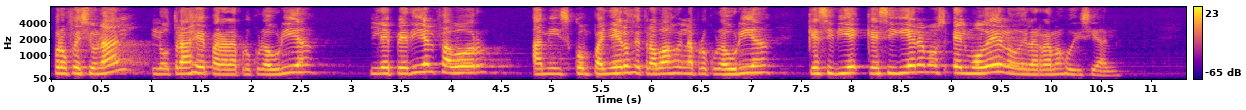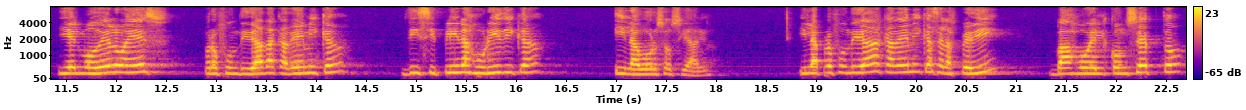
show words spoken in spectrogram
profesional lo traje para la Procuraduría le pedí el favor a mis compañeros de trabajo en la Procuraduría que, siguiéramos el modelo de la rama judicial. Y el modelo es profundidad académica, disciplina jurídica y labor social. Y la profundidad académica se las pedí bajo el concepto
